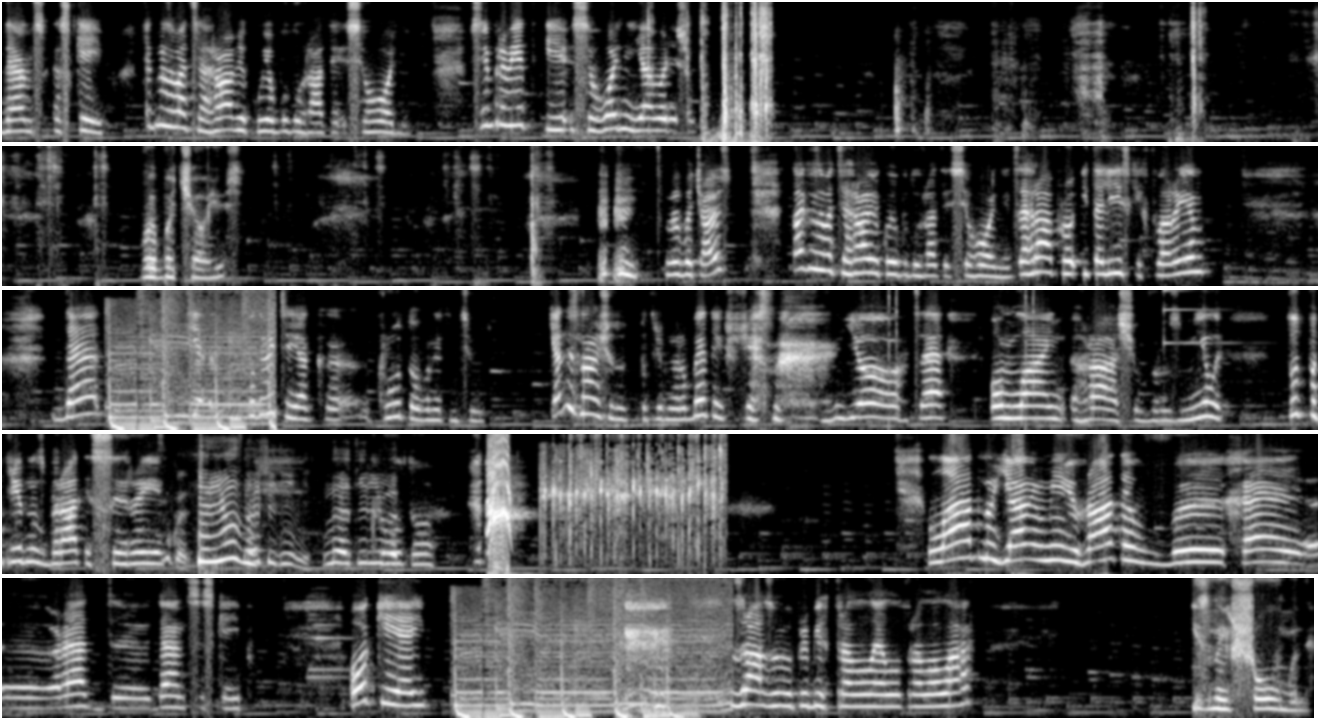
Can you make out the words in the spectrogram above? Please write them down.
Dance Escape. Так називається гра, в яку я буду грати сьогодні. Всім привіт! І сьогодні я вирішив. Вибачаюсь. Вибачаюсь. Так називається гра, в яку я буду грати сьогодні. Це гра про італійських тварин, де є... подивіться, як е, круто вони танцюють. Я не знаю, що тут потрібно робити, якщо чесно. Йо, це онлайн гра, щоб ви розуміли. Тут потрібно збирати сири. Сука, серьезно? Наши деньги. На, серьезно. Круто. Ладно, я не вмію грати в Hey Red Dance Escape. Окей. Зразу прибіг тралалело тралала. І знайшов мене.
